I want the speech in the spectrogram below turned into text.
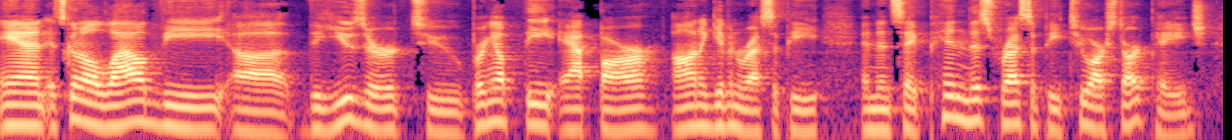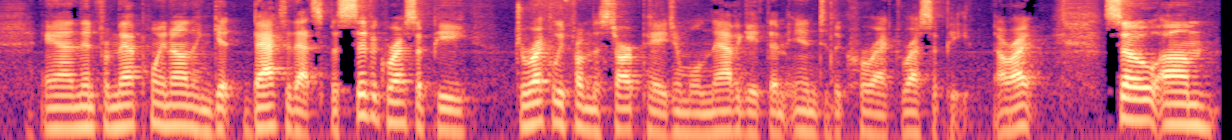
and it's going to allow the uh, the user to bring up the app bar on a given recipe and then say pin this recipe to our start page. And then from that point on they can get back to that specific recipe directly from the start page and we'll navigate them into the correct recipe. All right? So um,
